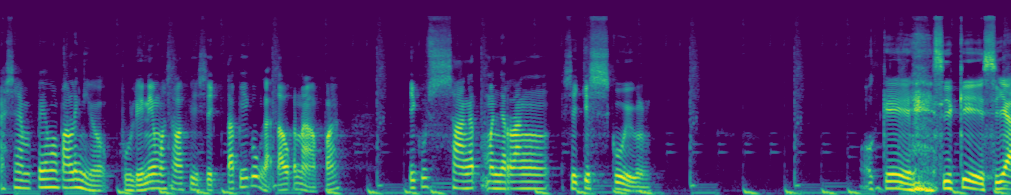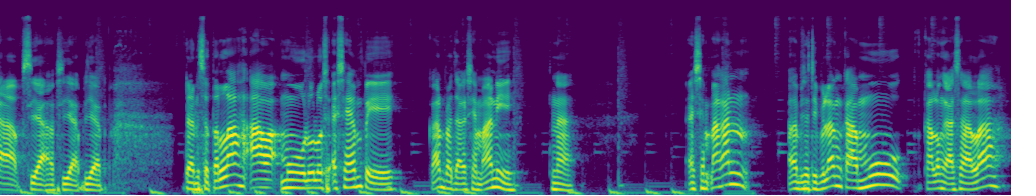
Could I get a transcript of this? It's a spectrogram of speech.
SMP mah paling yo bully ini masalah fisik tapi aku nggak tahu kenapa Iku sangat menyerang psikisku itu. Oke, psikis siap, siap, siap, siap. Dan setelah awakmu lulus SMP, kan beranjak SMA nih. Nah, SMA kan eh, bisa dibilang kamu kalau nggak salah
